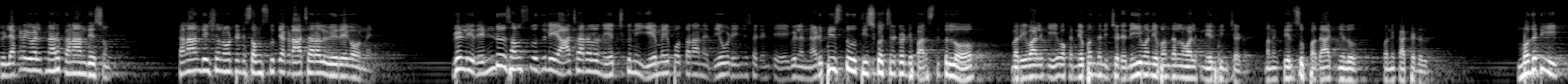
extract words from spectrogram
వీళ్ళు ఎక్కడికి వెళ్తున్నారు? కనాన్ దేశం. కనాన్ దేశంలో ఉన్నటువంటి సంస్కృతి అక్కడ ఆచారాలు వేరేగా ఉన్నాయి. వీళ్ళు ఈ రెండు సంస్కృతులు ఈ ఆచారాలు నేర్చుకుని ఏమైపోతారా అనే దేవుడు ఏం చేశాడంటే వీళ్ళని నడిపిస్తూ తీసుకొచ్చినటువంటి పరిస్థితుల్లో మరి వాళ్ళకి ఒక నిబంధన ఇచ్చాడు. నియమ నిబంధనలు వాళ్ళకి నేర్పించాడు. మనకు తెలుసు పదాజ్ఞలు కొన్ని కట్టడలు. మొదటి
